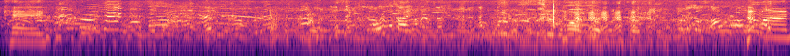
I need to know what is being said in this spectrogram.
Okay. Come on, Come on.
